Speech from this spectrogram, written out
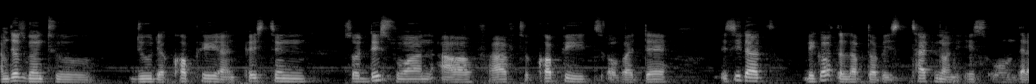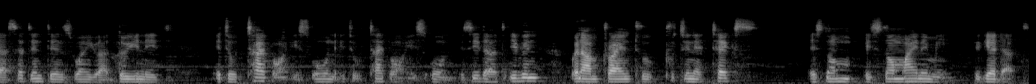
I'm just going to do the copy and pasting. So this one I'll have to copy it over there. You see that because the laptop is typing on its own there are certain things when you are doing it it will type on its own it will type on its own. You see that even when I'm trying to put in a text it's not it's not minding me. You get that?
